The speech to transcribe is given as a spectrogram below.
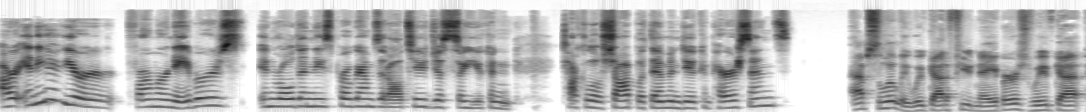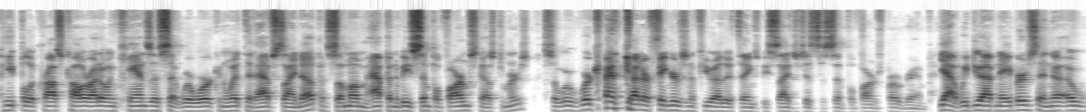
Are any of your farmer neighbors enrolled in these programs at all too just so you can talk a little shop with them and do comparisons? Absolutely. We've got a few neighbors. We've got people across Colorado and Kansas that we're working with that have signed up, and some of them happen to be Simple Farms customers. So we're, we're kind of got our fingers in a few other things besides just the Simple Farms program. Yeah, we do have neighbors. And uh,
